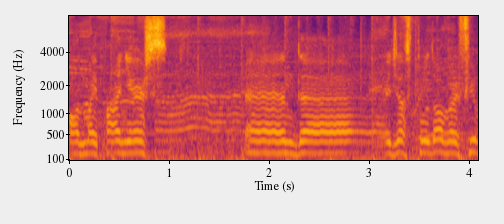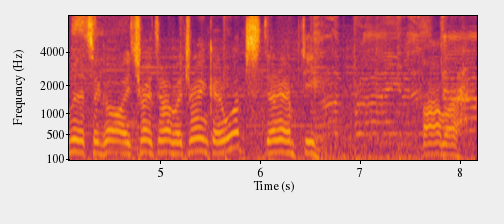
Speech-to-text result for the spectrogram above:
on my panniers and uh, I just pulled over a few minutes ago. I tried to have a drink and whoops, they're empty. Bummer.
